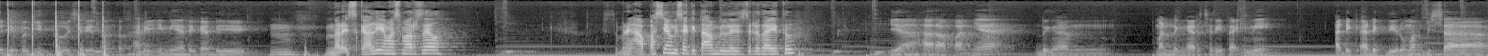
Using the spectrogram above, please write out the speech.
Jadi begitu cerita untuk hari ini adik-adik. Hmm, menarik sekali ya Mas Marcel. Sebenarnya apa sih yang bisa kita ambil dari cerita itu? Ya harapannya dengan mendengar cerita ini adik-adik di rumah bisa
